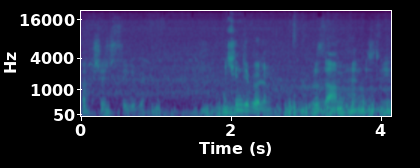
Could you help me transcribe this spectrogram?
bakış açısı gibi. İkinci bölüm Rıza Mühendisliği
